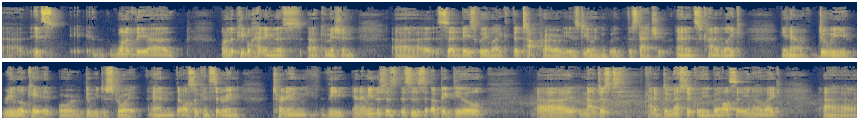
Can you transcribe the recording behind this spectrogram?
uh, it's one of the uh, one of the people heading this uh, commission uh, said basically like the top priority is dealing with the statue, and it's kind of like you know, do we relocate it or do we destroy it? And they're also considering turning the and I mean this is this is a big deal, not just kind of domestically, but also, you know, like, uh,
